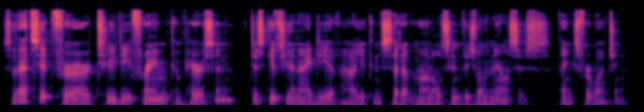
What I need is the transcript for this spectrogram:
So that's it for our 2D frame comparison. Just gives you an idea of how you can set up models in visual analysis. Thanks for watching.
